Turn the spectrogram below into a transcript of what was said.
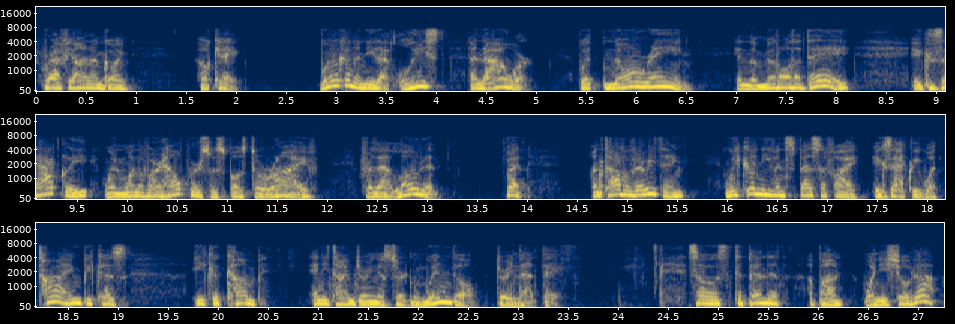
Rafian, I'm going, okay, we're going to need at least an hour with no rain in the middle of the day, exactly when one of our helpers was supposed to arrive for that load in. But on top of everything, we couldn't even specify exactly what time because he could come anytime during a certain window during that day. So it was dependent upon when he showed up.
